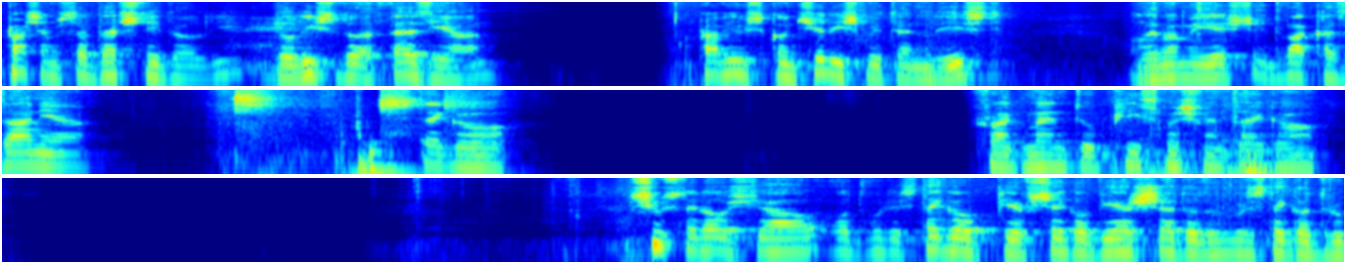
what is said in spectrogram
Zapraszam serdecznie do, do listu do Efezjan. Prawie już skończyliśmy ten list, ale mamy jeszcze dwa kazania z tego fragmentu Pisma Świętego. Szósty rozdział od 21 wiersza do 22.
